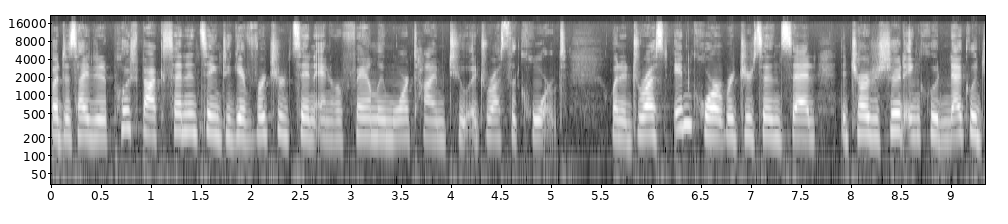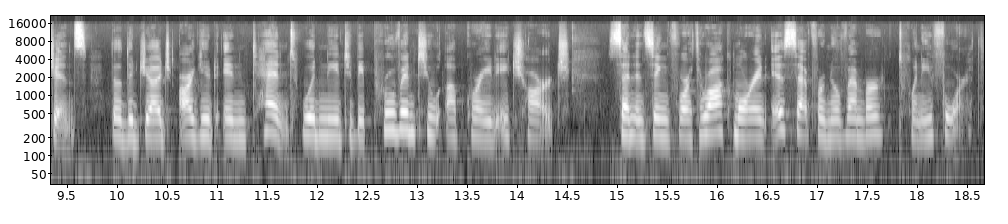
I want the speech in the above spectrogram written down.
but decided to push back sentencing to give Richardson and her family more time to address the court. When addressed in court, Richardson said the charges should include negligence, though the judge argued intent would need to be proven to upgrade a charge. Sentencing for Throckmorton is set for November 24th.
